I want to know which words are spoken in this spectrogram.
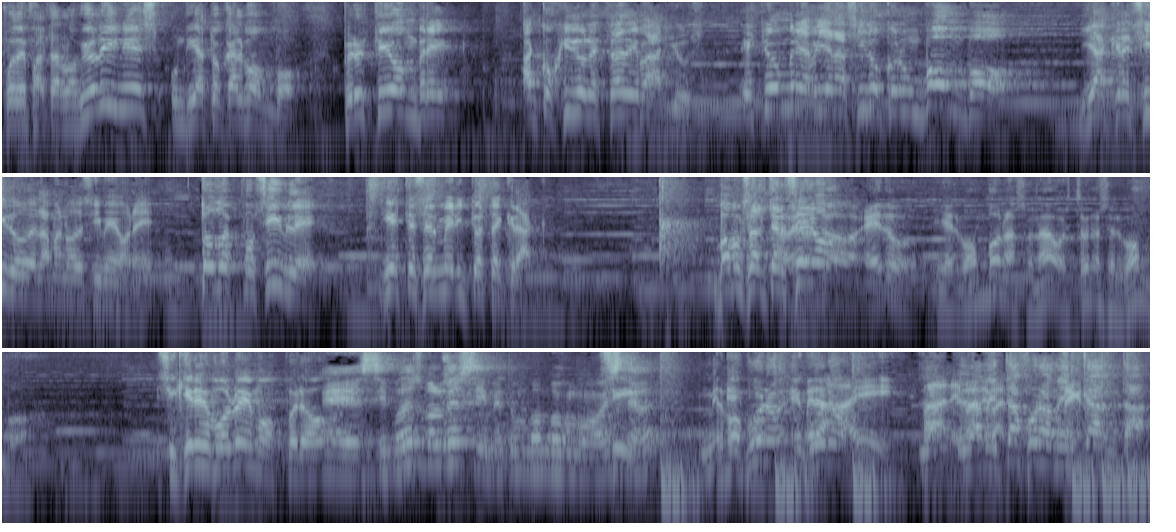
Puede faltar los violines, un día toca el bombo. Pero este hombre ha cogido el de varios. Este hombre había nacido con un bombo y ha crecido de la mano de Simeone. Todo es posible y este es el mérito de este crack. Vamos al tercero. Ver, Edu, y el bombo no ha sonado. Esto no es el bombo. Si quieres volvemos, pero... Eh, si puedes volver, sí, meto un bombo como Sí, este. ¿eh? es bueno, es Mira, bueno. ahí. La, Vale, la vale, metáfora vale. me Venga. encanta.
